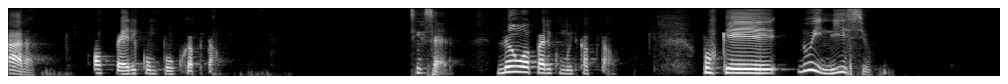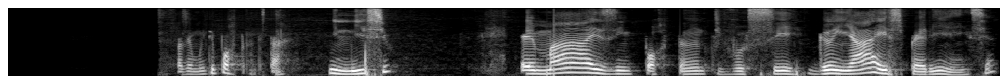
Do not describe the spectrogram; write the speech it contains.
cara, opere com pouco capital. Sincero, não opere com muito capital. Porque no início, fazer muito importante, tá? Início é mais importante você ganhar experiência.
